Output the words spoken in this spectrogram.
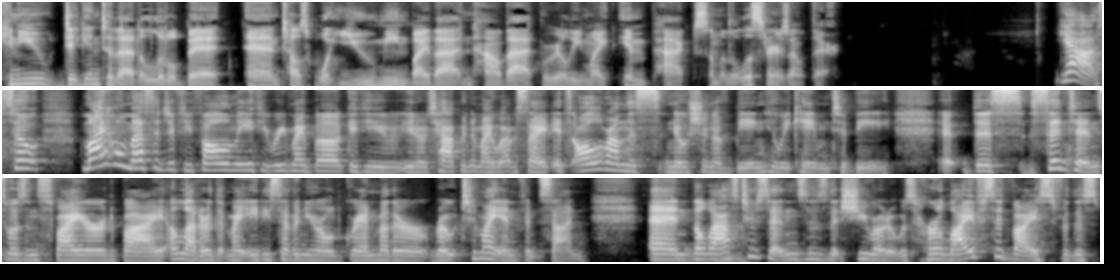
Can you dig into that a little bit and tell us what you mean by that and how that really might impact some of the listeners out there? Yeah. So my whole message, if you follow me, if you read my book, if you, you know, tap into my website, it's all around this notion of being who we came to be. This mm-hmm. sentence was inspired by a letter that my 87 year old grandmother wrote to my infant son. And the last mm-hmm. two sentences that she wrote, it was her life's advice for this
